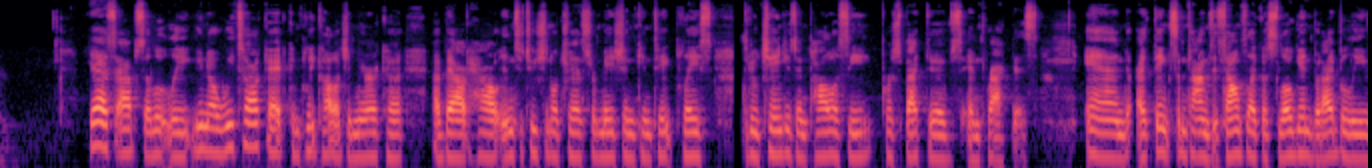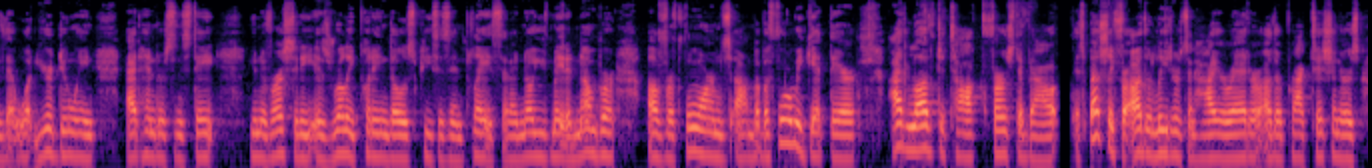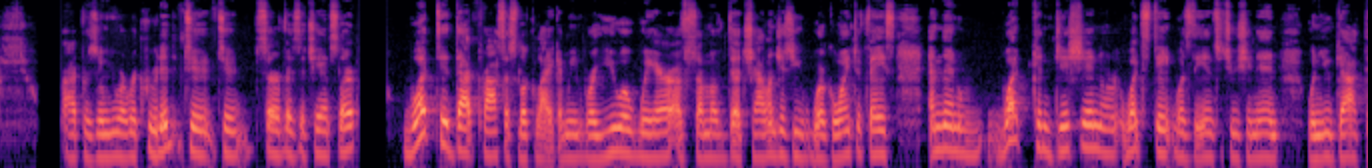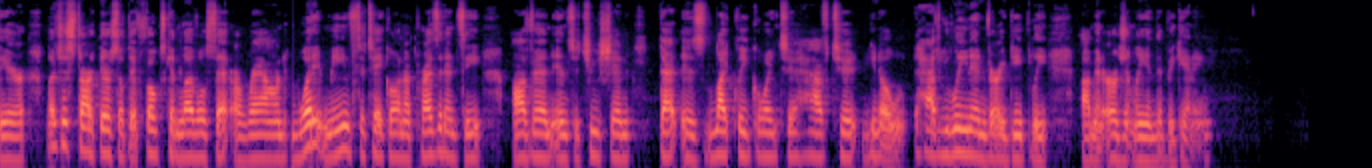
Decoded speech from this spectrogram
Yes, absolutely. You know, we talk at Complete College America about how institutional transformation can take place through changes in policy, perspectives, and practice. And I think sometimes it sounds like a slogan, but I believe that what you're doing at Henderson State University is really putting those pieces in place. And I know you've made a number of reforms, um, but before we get there, I'd love to talk first about, especially for other leaders in higher ed or other practitioners, I presume you were recruited to to serve as a chancellor. What did that process look like? I mean, were you aware of some of the challenges you were going to face? And then what condition or what state was the institution in when you got there? Let's just start there so that folks can level set around what it means to take on a presidency of an institution that is likely going to have to, you know, have you lean in very deeply um, and urgently in the beginning.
